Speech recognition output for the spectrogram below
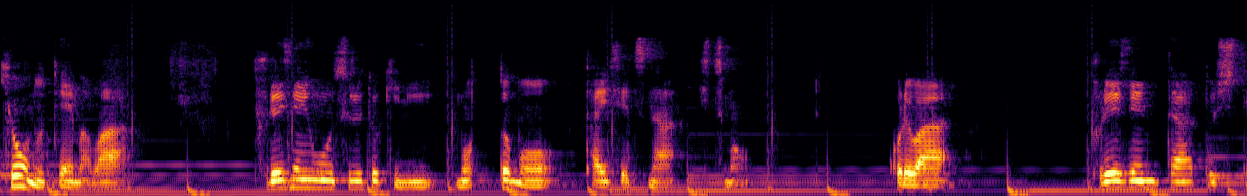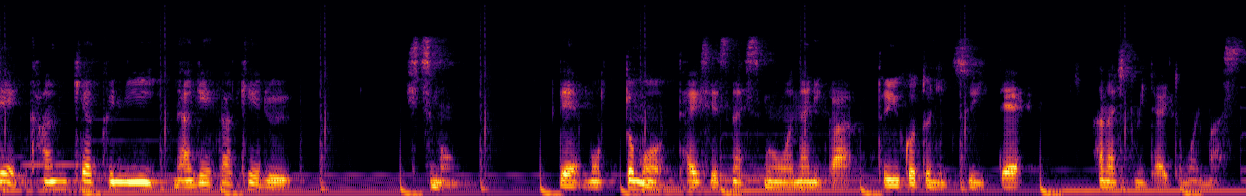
今日のテーマはプレゼンをするときに最も大切な質問。これはプレゼンターとして観客に投げかける質問。で最も大切な質問は何かということについて話してみたいと思います。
